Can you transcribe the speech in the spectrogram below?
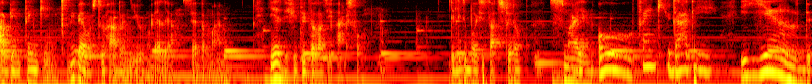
I've been thinking, maybe I was too hard on you earlier, said the man. Here's the $50 you asked for. The little boy sat straight up, smiling. Oh, thank you, daddy, he yelled.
